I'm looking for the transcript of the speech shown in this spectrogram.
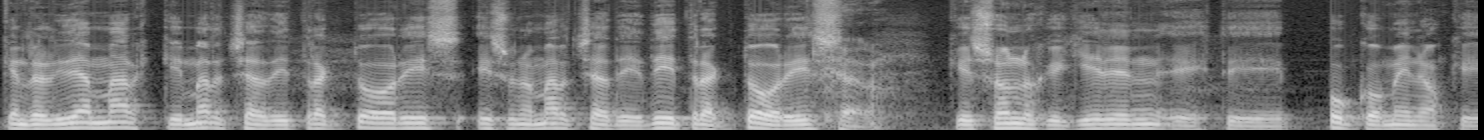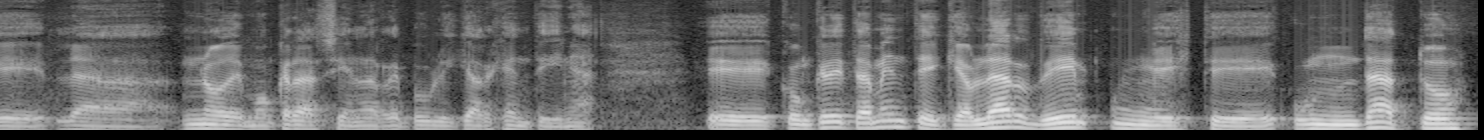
que en realidad más que marcha de tractores es una marcha de detractores, Claro. que son los que quieren este, poco menos que la no democracia en la República Argentina. Eh, concretamente hay que hablar de este, un dato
